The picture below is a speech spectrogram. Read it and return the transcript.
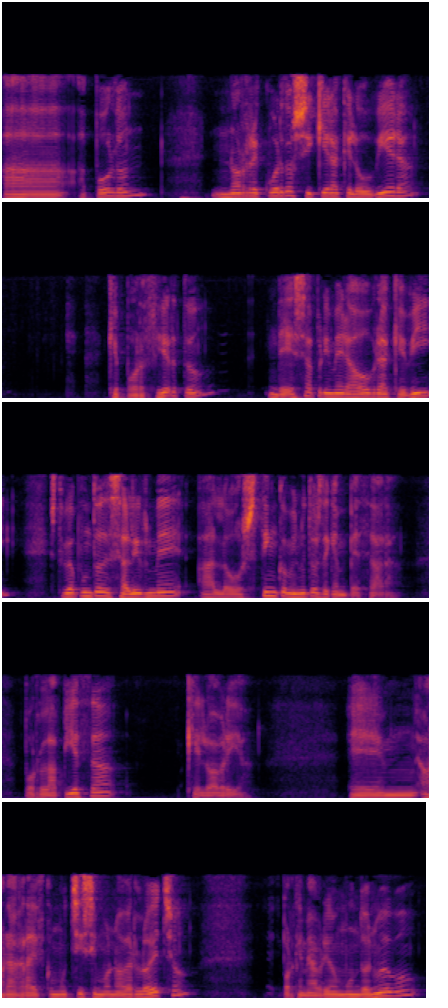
a Apollon, no recuerdo siquiera que lo hubiera, que por cierto, de esa primera obra que vi, Estuve a punto de salirme a los cinco minutos de que empezara, por la pieza que lo habría. Em, ahora agradezco muchísimo no haberlo hecho, porque me abrió un mundo nuevo.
